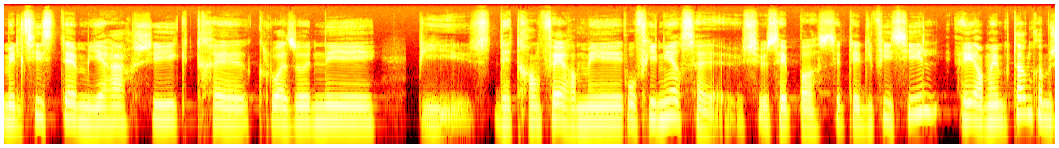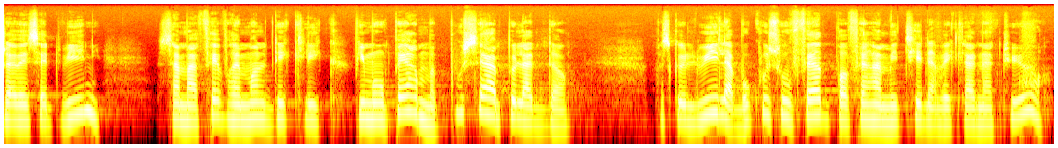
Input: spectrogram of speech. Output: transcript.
Mais le système hiérarchique très cloisonné, puis d'être enfermé, pour finir, je ne sais pas, c'était difficile. Et en même temps, comme j'avais cette vigne, ça m'a fait vraiment le déclic. Puis mon père me poussait un peu là-dedans. Parce que lui, il a beaucoup souffert de ne pas faire un métier avec la nature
